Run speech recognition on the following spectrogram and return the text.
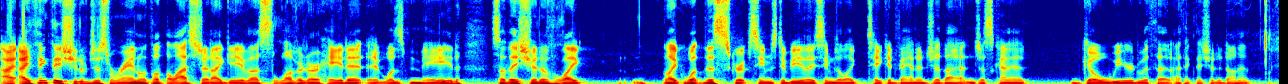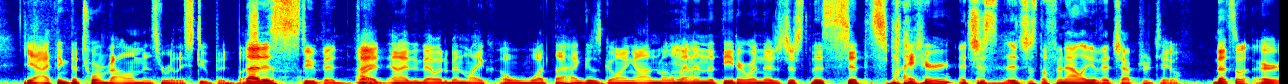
I, I think they should have just ran with what the Last Jedi gave us. Love it or hate it, it was made. So they should have like, like what this script seems to be. They seem to like take advantage of that and just kind of go weird with it. I think they should have done it. Yeah, I think the Tor Valum is really stupid, but. That is stupid, I, and I think that would have been like a what the heck is going on moment Yeah. in the theater when there's just this Sith spider. it's just it's just the finale of it, chapter two, That's what, or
